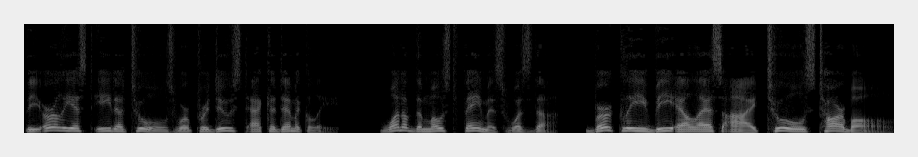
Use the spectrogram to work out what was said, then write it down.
The earliest EDA tools were produced academically. One of the most famous was the Berkeley VLSI Tools Tarball,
